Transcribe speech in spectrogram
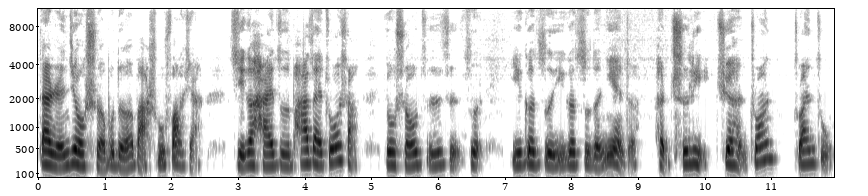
但仍旧舍不得把书放下。几个孩子趴在桌上，用手指指字，一个字一个字的念着，很吃力，却很专专注。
